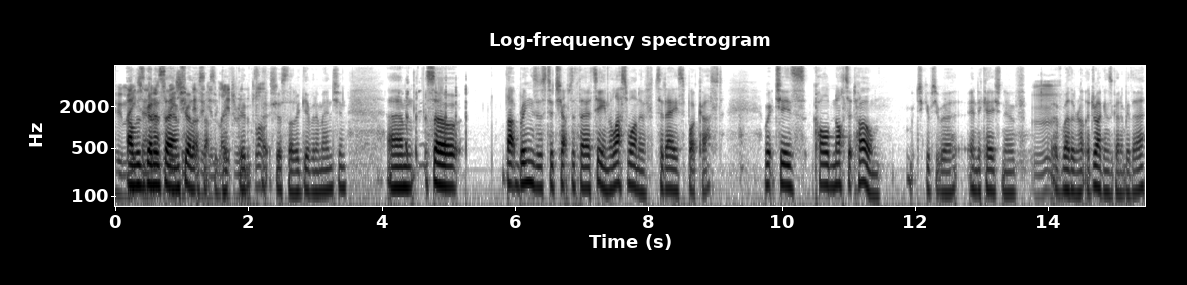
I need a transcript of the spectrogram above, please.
Who I was going to say, I'm sure that's not significant later in plot. Let's just sort of give it a mention. Um, so that brings us to chapter 13, the last one of today's podcast, which is called Not at Home, which gives you an indication of, Mm. of whether or not the dragon's going to be there.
